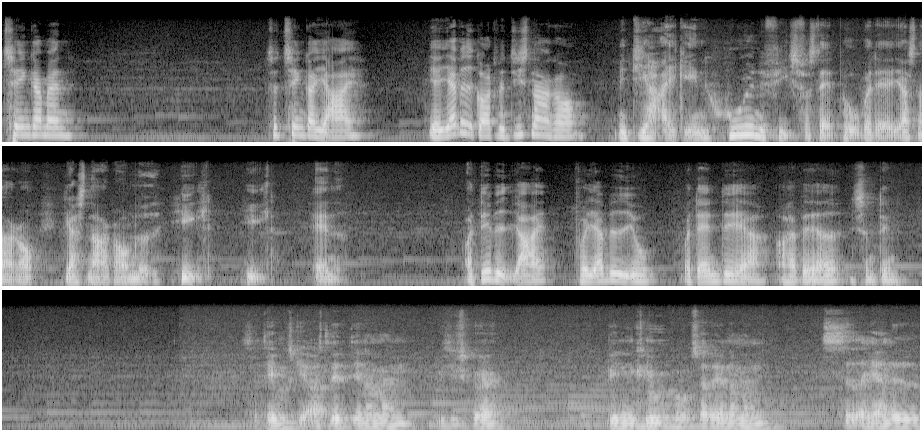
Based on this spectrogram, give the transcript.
tænker man, så tænker jeg, ja, jeg ved godt, hvad de snakker om, men de har ikke en hudende fis forstand på, hvad det er, jeg snakker om. Jeg snakker om noget helt, helt andet. Og det ved jeg, for jeg ved jo, hvordan det er at have været ligesom dem. så det er måske også lidt det, når man, hvis vi skal binde en knude på, så er det jo, når man sidder hernede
